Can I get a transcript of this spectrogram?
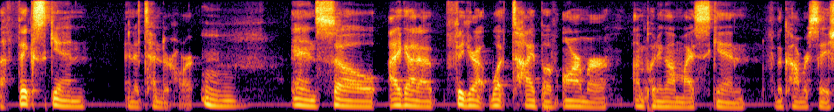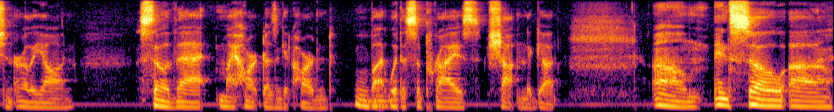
a thick skin and a tender heart and so I gotta figure out what type of armor I'm putting on my skin for the conversation early on, so that my heart doesn't get hardened, but with a surprise shot in the gut. Um, and so, uh,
